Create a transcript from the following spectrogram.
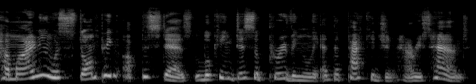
Hermione was stomping up the stairs, looking disapprovingly at the package in Harry's hand.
